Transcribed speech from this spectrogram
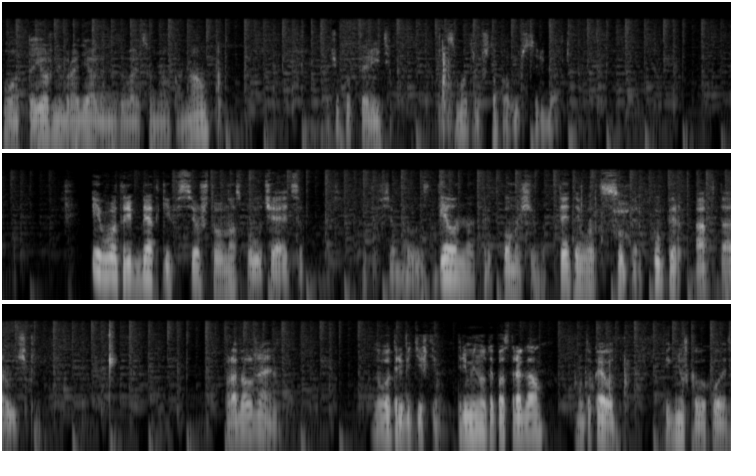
Вот, Таежный бродяга называется у него канал. Хочу повторить. Смотрим, что получится, ребятки. И вот, ребятки, все, что у нас получается. Это все было сделано при помощи вот этой вот супер-пупер авторучки. Продолжаем. Ну вот, ребятишки, три минуты построгал. Вот такая вот фигнюшка выходит.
